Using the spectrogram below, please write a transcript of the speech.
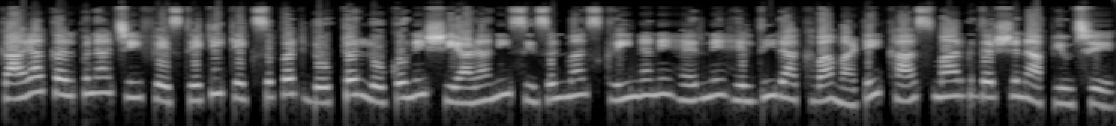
કાયાકલ્પના ચીફ એસ્થેટિક એક્સપર્ટ ડોક્ટર લોકોને શિયાળાની સિઝનમાં સ્ક્રીન અને હેરને હેલ્ધી રાખવા માટે ખાસ માર્ગદર્શન આપ્યું છે.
